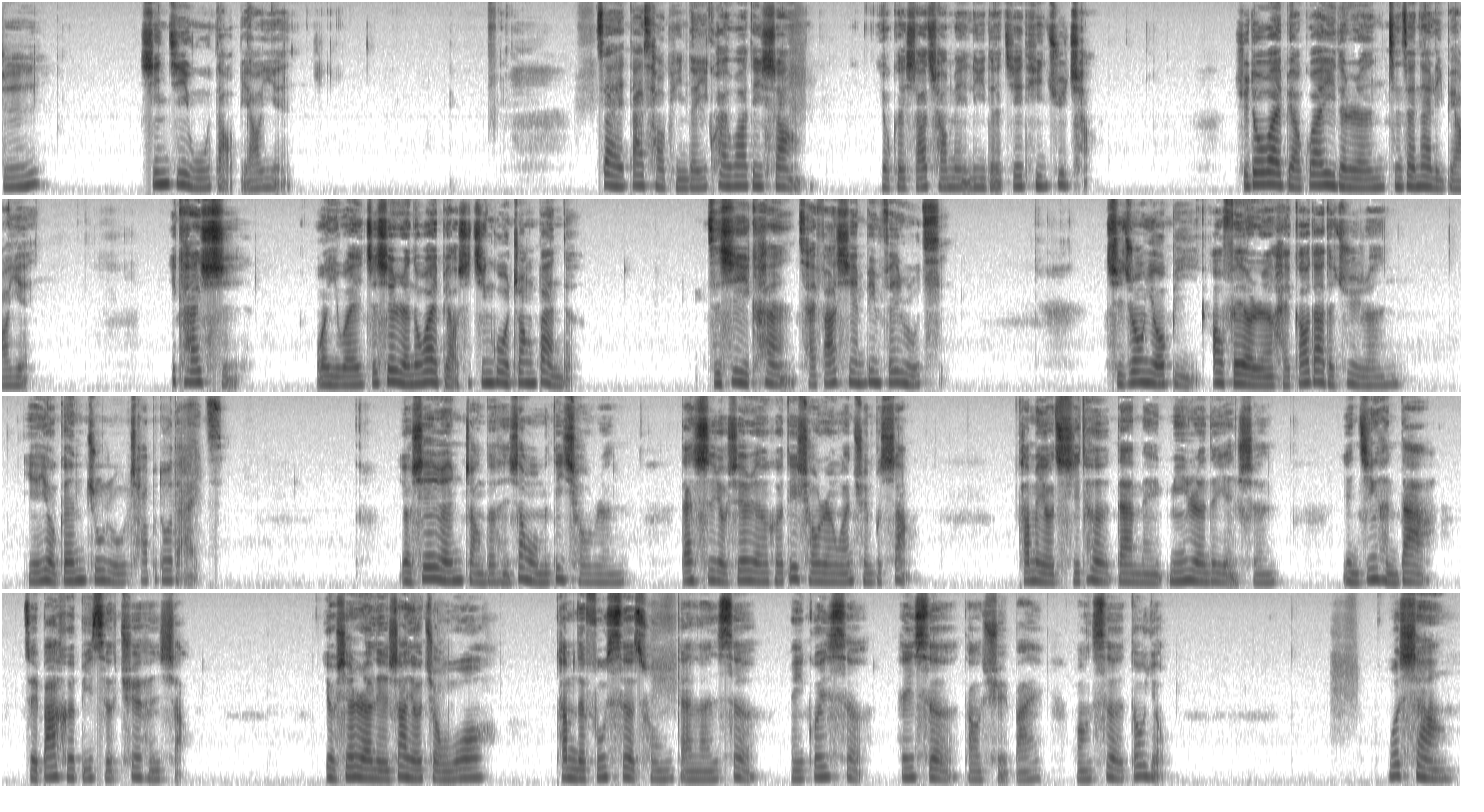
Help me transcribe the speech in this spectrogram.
十星际舞蹈表演。在大草坪的一块洼地上，有个小巧美丽的阶梯剧场。许多外表怪异的人正在那里表演。一开始，我以为这些人的外表是经过装扮的，仔细一看，才发现并非如此。其中有比奥菲尔人还高大的巨人，也有跟侏儒差不多的矮子。有些人长得很像我们地球人，但是有些人和地球人完全不像。他们有奇特但美迷人的眼神，眼睛很大，嘴巴和鼻子却很小。有些人脸上有酒窝，他们的肤色从橄榄色、玫瑰色、黑色到雪白、黄色都有。我想，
